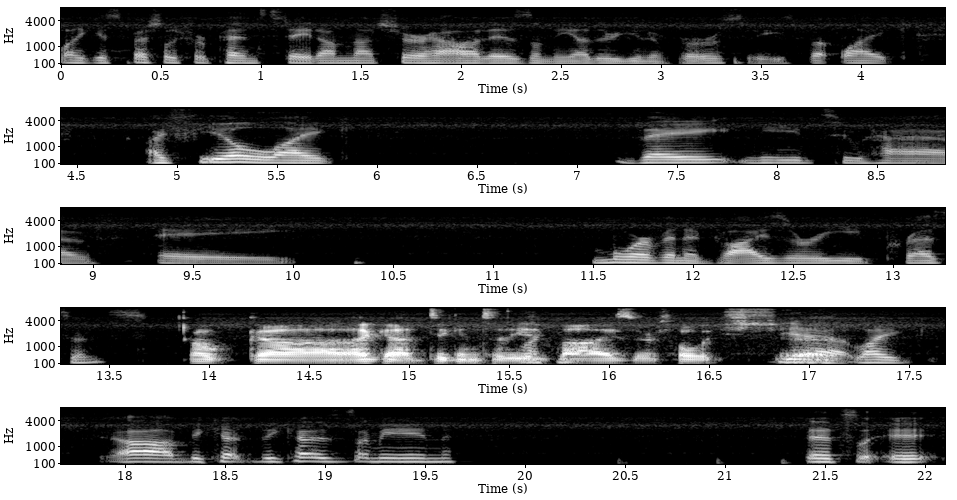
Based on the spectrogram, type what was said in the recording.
like especially for Penn State, I'm not sure how it is on the other universities, but like I feel like they need to have a more of an advisory presence. Oh god, I gotta dig into the Like- advisors. Holy shit. Yeah, like uh because because I mean it's it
